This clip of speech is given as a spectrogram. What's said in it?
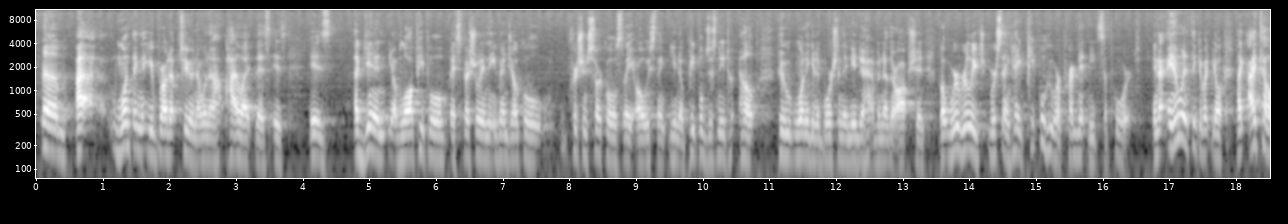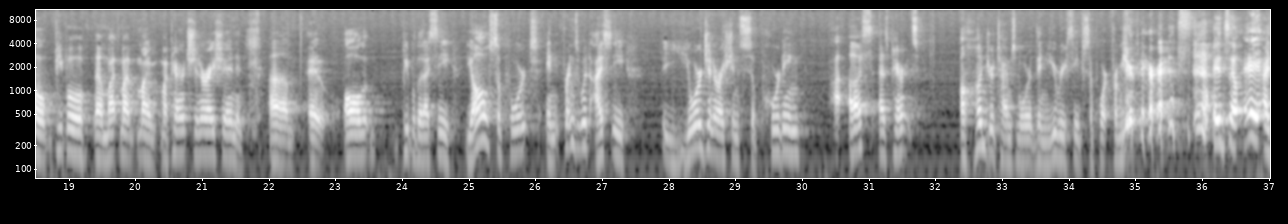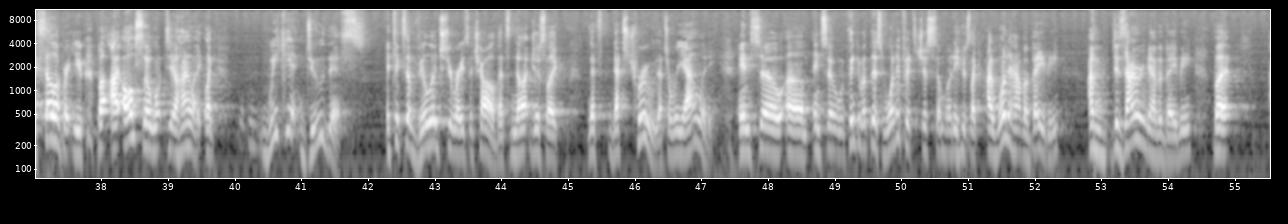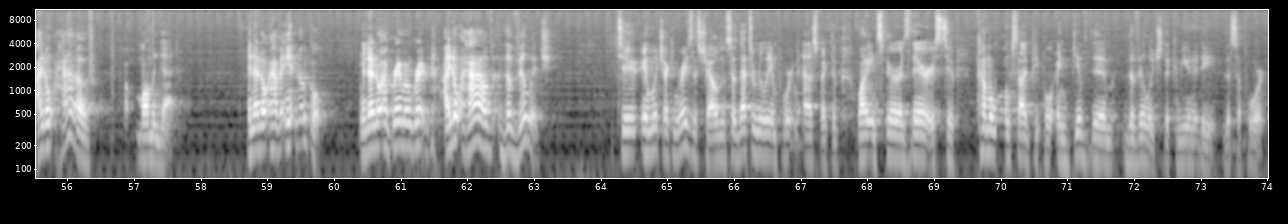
um, I, one thing that you brought up too, and I want to highlight this is is again, you know, a lot of people, especially in the evangelical Christian circles, they always think you know people just need help who want to get abortion. They need to have another option. But we're really we're saying, hey, people who are pregnant need support. And I, and I want to think about y'all. Like I tell people, uh, my, my, my, my parents' generation and um, uh, all people that I see, y'all support. In Friendswood, I see your generation supporting uh, us as parents a hundred times more than you receive support from your parents. and so, hey, I celebrate you, but I also want to highlight, like, we can't do this. It takes a village to raise a child. That's not just like that's that's true. That's a reality. And so, um, and so, think about this. What if it's just somebody who's like, I want to have a baby, I'm desiring to have a baby, but I don't have mom and dad, and I don't have aunt and uncle, and I don't have grandma and grand. I don't have the village to in which I can raise this child, and so that's a really important aspect of why Inspira is there is to come alongside people and give them the village, the community, the support.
